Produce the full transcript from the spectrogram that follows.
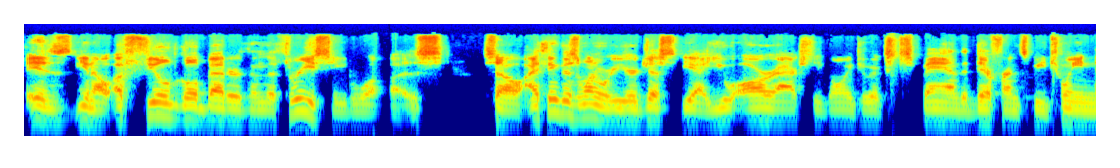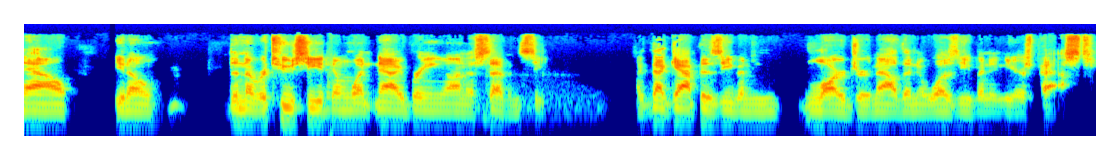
is you know a field goal better than the three seed was. So I think this is one where you're just yeah you are actually going to expand the difference between now you know the number two seed and what now you're bringing on a seven seed. Like that gap is even larger now than it was even in years past.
